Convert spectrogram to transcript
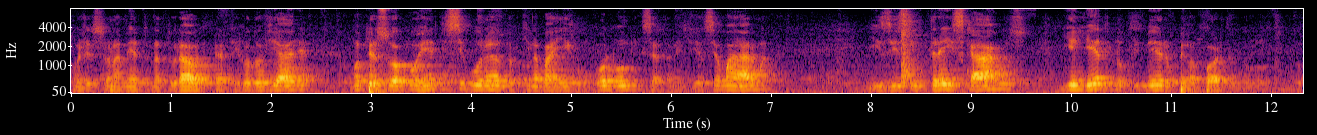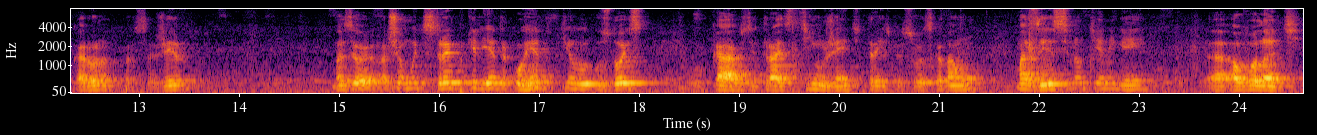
congestionamento natural de perto de rodoviária, uma pessoa correndo e segurando aqui na barriga um volume, que certamente ia ser uma arma. Existem três carros, e ele entra no primeiro pela porta do, do carona, do passageiro. Mas eu achei muito estranho porque ele entra correndo, tinha os dois carros de trás tinham gente, três pessoas cada um, mas esse não tinha ninguém uh, ao volante.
